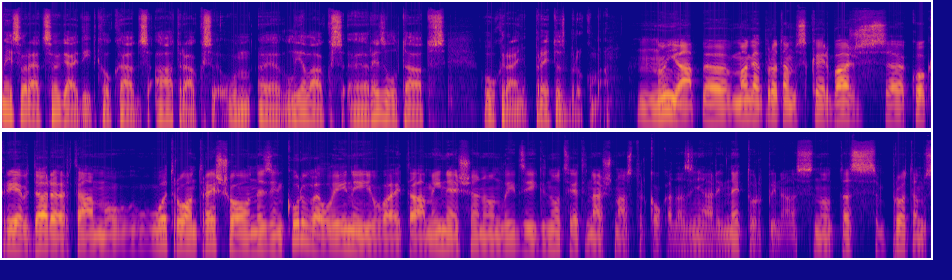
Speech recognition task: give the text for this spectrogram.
mēs varētu sagaidīt kaut kādus ātrākus un uh, lielākus uh, rezultātus Ukraiņu pretuzbrukumā. Nu jā, man gan, protams, ir bažas, ko Krievi dara ar tām otro un trešo un nezinu, kur vēl līniju, vai tā minēšana un līdzīga nocietināšanās tur kaut kādā ziņā arī neturpinās. Nu, tas, protams,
